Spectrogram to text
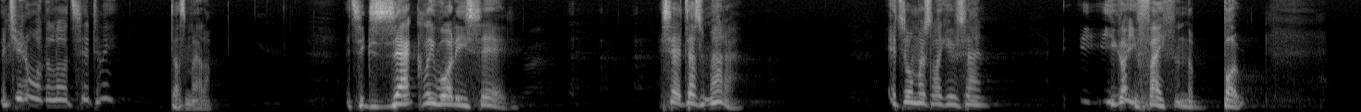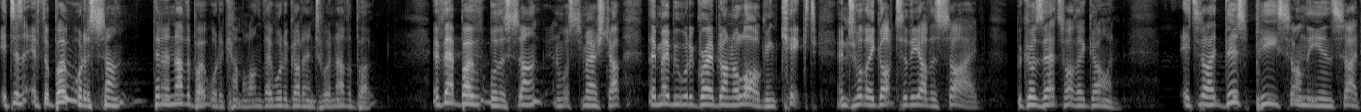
And do you know what the Lord said to me? Doesn't matter. It's exactly what he said. He said, it doesn't matter. It's almost like he was saying, you got your faith in the boat. It doesn't, if the boat would have sunk, then another boat would have come along. They would have got into another boat. If that boat would have sunk and was smashed up, they maybe would have grabbed on a log and kicked until they got to the other side because that's why they're going. It's like this peace on the inside.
